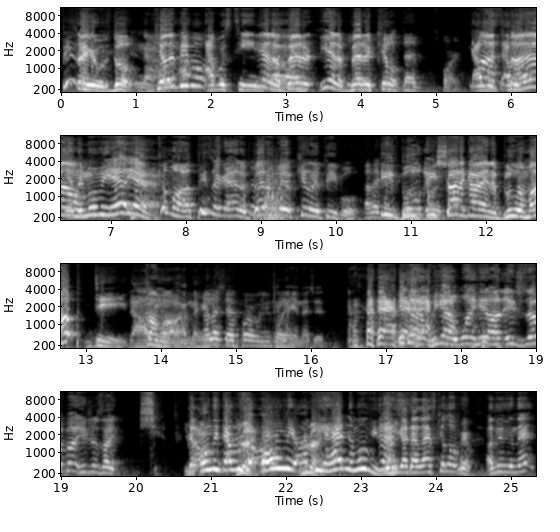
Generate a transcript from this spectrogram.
Peacemaker was dope. Nah, Killing I- people. I, I was team. he had a uh, better. He had a better kill. That sport. I was, What I the was hell? in the movie. Hell yeah! Come on, Peacemaker had a better way of killing people. I like he that blew. He part. shot a guy and it blew him up. Dude, nah, Come I'm, on. I'm not I hearing like that. that part where he's shit. I'm not like, hearing that shit. He got a, he got a one hit on H Elba. You're just like shit. The right. only that was the only You're right. he had in the movie when he got that last kill over him. Other than that,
